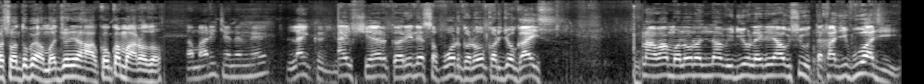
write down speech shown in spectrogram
પણ સંતુભાઈ સમજો નહીં હાવ કઉ કેમ મારો છો. અમારી ચેનલને લાઈક કરજો. લાઈક શેર કરીને સપોર્ટ ઘણો કરજો ગાઈસ આવા મનોરંજનના વીડિયો લઈને આવશું તખાજી ભુવાજી.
